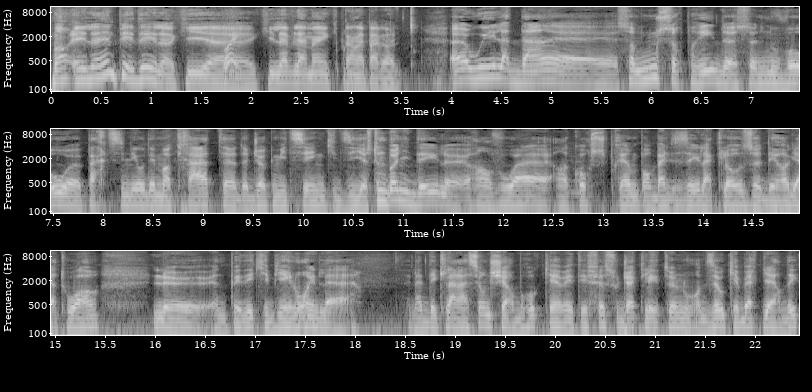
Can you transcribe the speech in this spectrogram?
Bon, et le NPD là, qui, euh, Oui. qui lève la main, qui prend la parole? Euh, oui, là-dedans, euh, sommes-nous surpris de ce nouveau euh, parti néo-démocrate euh, de Jock Meeting qui dit euh, c'est une bonne idée le renvoi euh, en Cour suprême pour baliser la clause dérogatoire. Le NPD qui est bien loin de la la déclaration de Sherbrooke qui avait été faite sous Jack Layton où on disait au Québec, regardez,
